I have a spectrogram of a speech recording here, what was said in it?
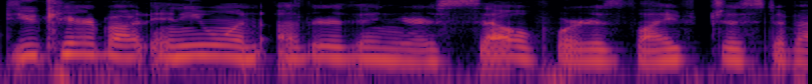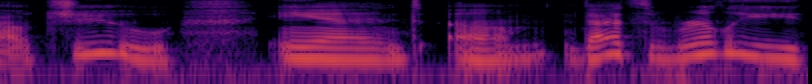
Do you care about anyone other than yourself, or is life just about you? And um, that's really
